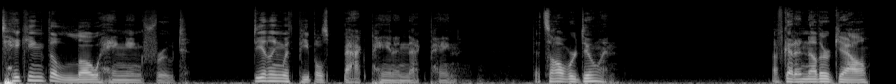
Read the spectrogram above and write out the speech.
taking the low hanging fruit, dealing with people's back pain and neck pain. That's all we're doing. I've got another gal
